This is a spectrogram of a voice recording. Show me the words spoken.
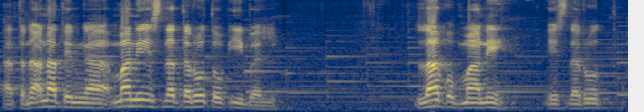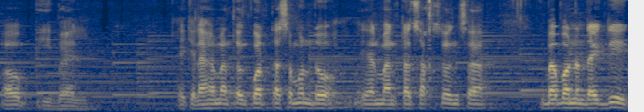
At tandaan natin nga, money is not the root of evil. Love of money is the root of evil. Kaya kailangan man itong kwarta sa mundo, yan man transaksyon sa ibabaw ng daigdig.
